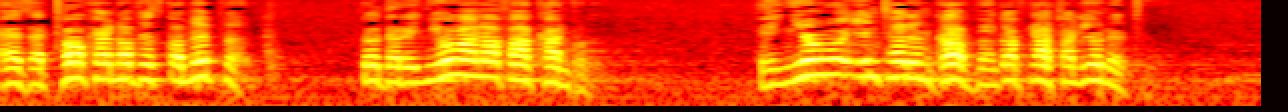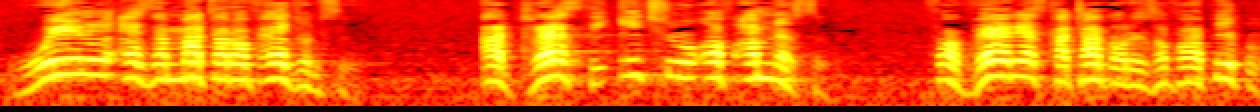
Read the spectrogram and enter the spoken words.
As a token of his commitment to the renewal of our country, the new interim government of national unity will, as a matter of urgency, address the issue of amnesty for various categories of our people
